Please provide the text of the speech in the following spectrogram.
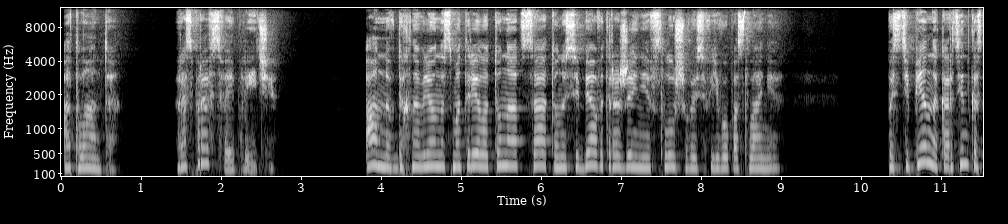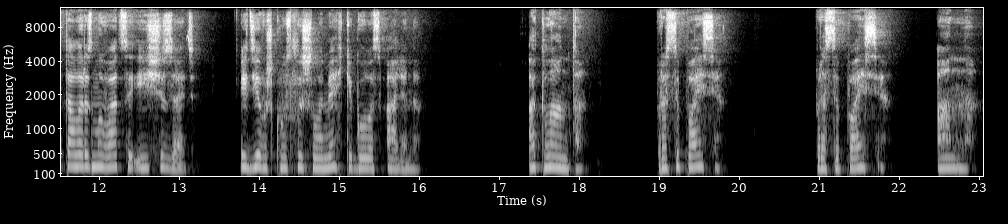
«Атланта». Расправь свои плечи. Анна вдохновленно смотрела то на отца, то на себя в отражении, вслушиваясь в его послание. Постепенно картинка стала размываться и исчезать, и девушка услышала мягкий голос Алина. «Атланта, просыпайся, просыпайся, Анна».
